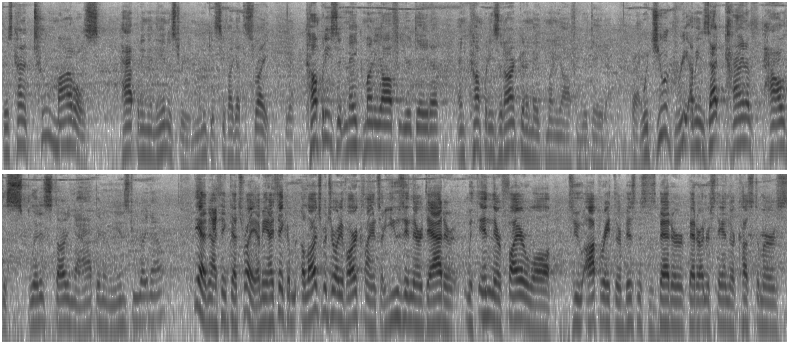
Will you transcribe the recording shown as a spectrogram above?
there's kind of two models happening in the industry. Let me see if I got this right. Yeah. Companies that make money off of your data, and companies that aren't going to make money off of your data. Right. Would you agree, I mean, is that kind of how the split is starting to happen in the industry right now? Yeah, no, I think that's right. I mean, I think a, a, large majority of our clients are using their data within their firewall to operate their businesses better, better understand their customers.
